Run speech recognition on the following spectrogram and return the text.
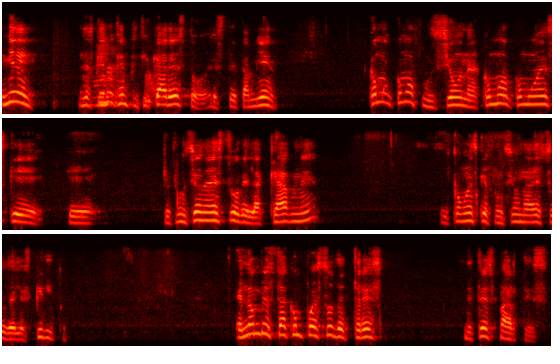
Y miren, les quiero ejemplificar esto este, también. ¿Cómo, cómo funciona? ¿Cómo, cómo es que, que, que funciona esto de la carne? ¿Y cómo es que funciona esto del espíritu? El hombre está compuesto de tres, de tres partes,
